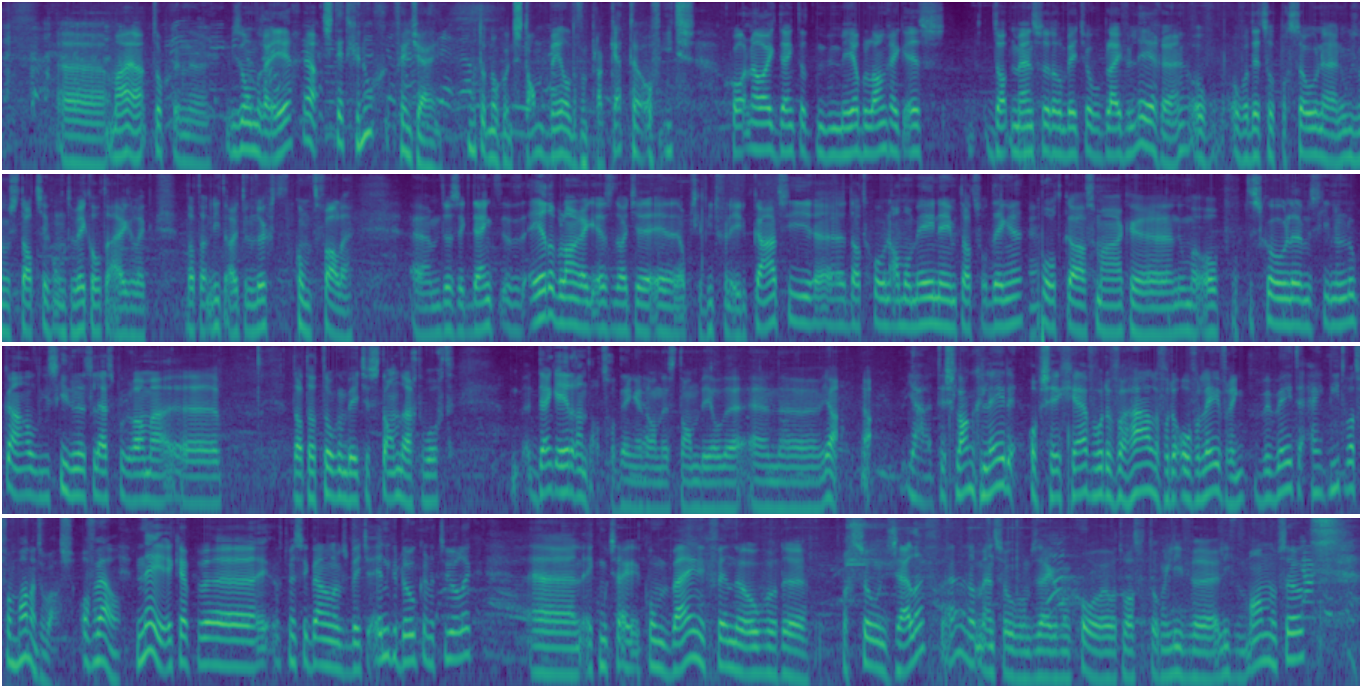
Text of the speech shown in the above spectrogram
Eh, maar ja, toch een eh, bijzondere eer. Ja. Is dit genoeg, vind jij? Moet er nog een standbeeld of een plaquette of iets? Nou, ik denk dat het meer belangrijk is dat mensen er een beetje over blijven leren. Hè? Over, over dit soort personen en hoe zo'n stad zich ontwikkelt eigenlijk. Dat dat niet uit de lucht komt vallen. Ehm, dus ik denk dat het eerder belangrijk is dat je in- op het gebied van educatie eh, dat gewoon allemaal meeneemt, dat soort dingen. Ja. Podcasts maken, eh, noem maar op. Op de scholen, misschien een lokaal geschiedenislesprogramma. eh, dat dat toch een beetje standaard wordt. Denk eerder aan dat soort dingen dan de standbeelden. En eh, ja, ja, Ja, het is lang geleden op zich, voor de verhalen, voor de overlevering. We weten eigenlijk niet wat voor man het was. Of wel? Nee, ik heb, eh, tenminste ik ben er nog eens een beetje ingedoken natuurlijk. En ik moet zeggen, ik kon weinig vinden over de persoon zelf. Hè? Dat mensen over hem zeggen van, goh, wat was het toch een lieve, lieve man of zo.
